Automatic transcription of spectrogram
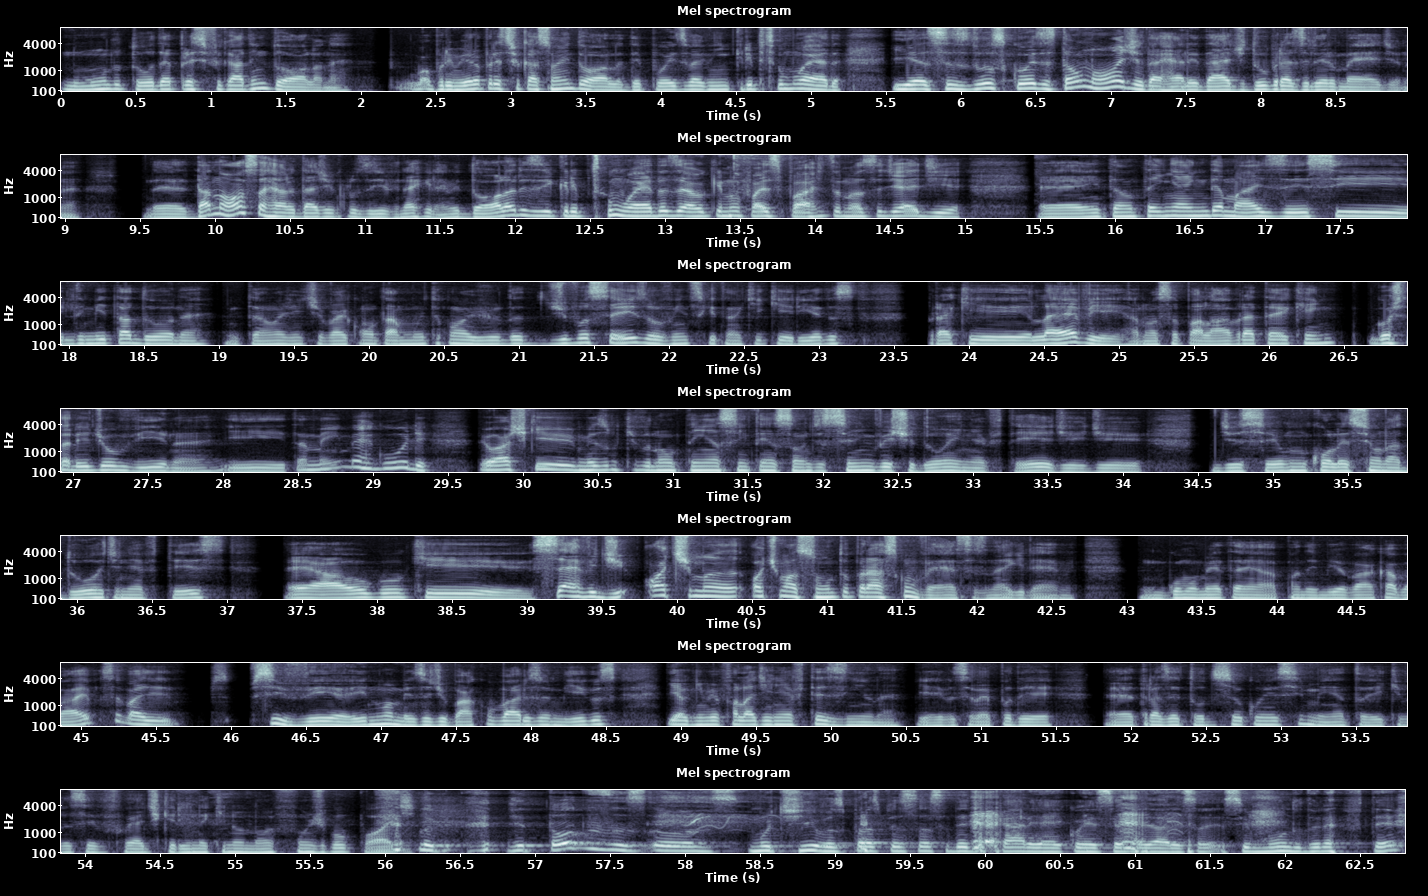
no mundo todo é precificado em dólar, né? A primeira precificação é em dólar, depois vai vir em criptomoeda. E essas duas coisas estão longe da realidade do brasileiro médio, né? É, da nossa realidade, inclusive, né, Guilherme? Dólares e criptomoedas é o que não faz parte do nosso dia a dia. É, então tem ainda mais esse limitador, né? Então a gente vai contar muito com a ajuda de vocês, ouvintes que estão aqui, queridos, para que leve a nossa palavra até quem gostaria de ouvir, né? E também mergulhe. Eu acho que mesmo que não tenha essa intenção de ser um investidor em NFT, de, de, de ser um colecionador de NFTs, é algo que serve de ótima, ótimo assunto para as conversas, né, Guilherme? Em algum momento a pandemia vai acabar e você vai se ver aí numa mesa de bar com vários amigos e alguém vai falar de NFTzinho, né? E aí você vai poder é, trazer todo o seu conhecimento aí que você foi adquirindo aqui no Non Fungible Pod. De todos os, os motivos para as pessoas se dedicarem a conhecer melhor esse, esse, mundo do NFT,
